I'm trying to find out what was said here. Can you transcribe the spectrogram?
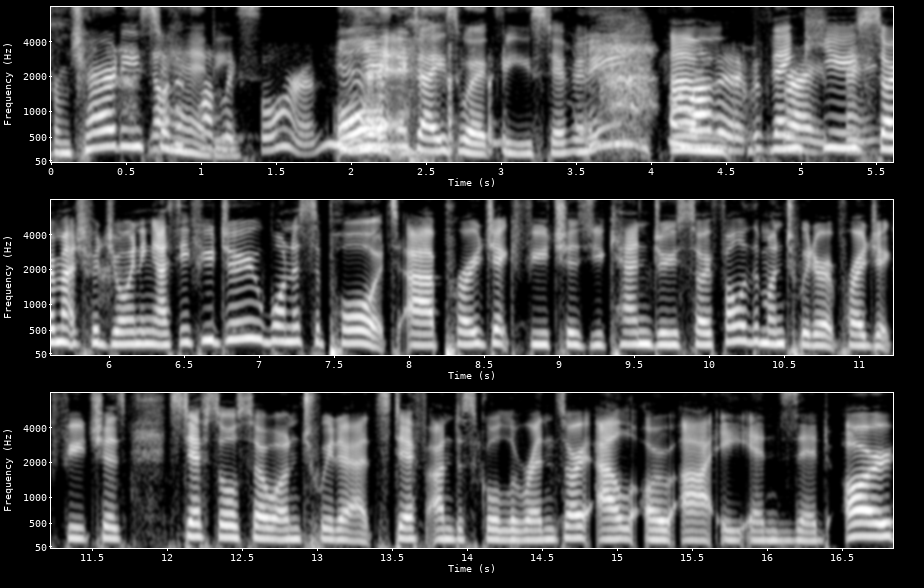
From charities Not to a public handies. forum. All Yeah. in a day's work for you, Stephanie. I love Um, it. It thank great. you Thanks. so much for joining us. If you do want to support uh, Project Futures, you can do so. Follow them on Twitter at Project Futures. Steph's also on Twitter at Steph underscore Lorenzo, L O R E N Z O,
